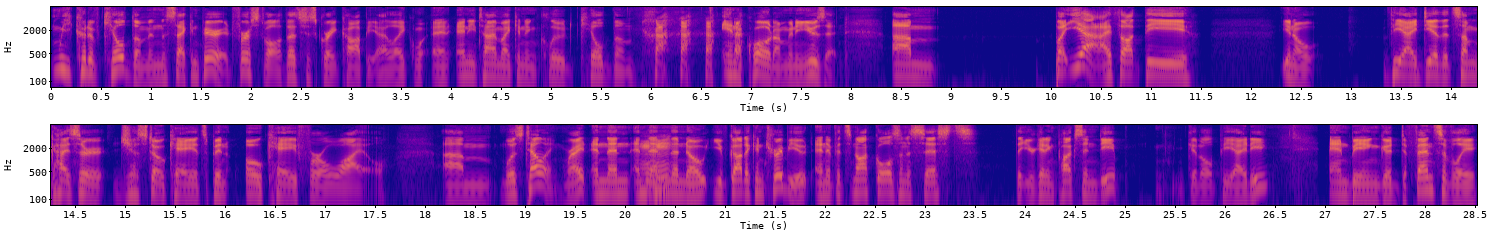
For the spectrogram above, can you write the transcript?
we could have killed them in the second period. First of all, that's just great copy. I like, and anytime I can include killed them in a quote, I'm going to use it. Um, but yeah, I thought the, you know, the idea that some guys are just okay, it's been okay for a while, um, was telling, right? And then, and then the note, you've got to contribute. And if it's not goals and assists that you're getting pucks in deep, good old PID, and being good defensively,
